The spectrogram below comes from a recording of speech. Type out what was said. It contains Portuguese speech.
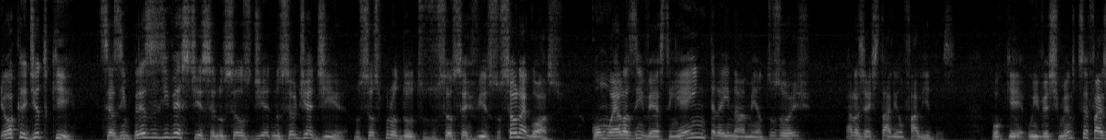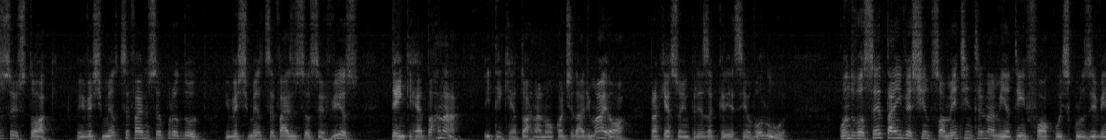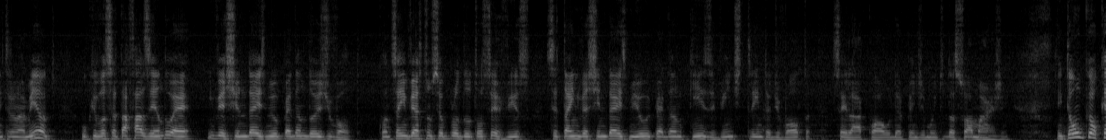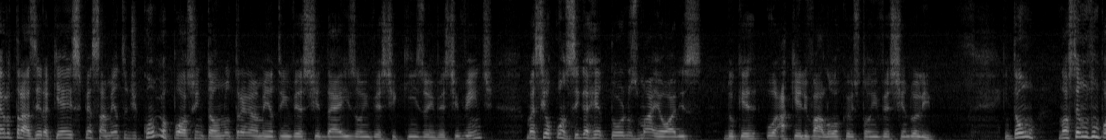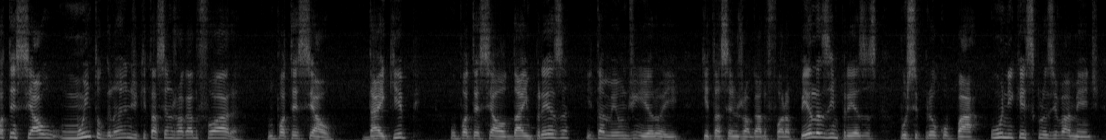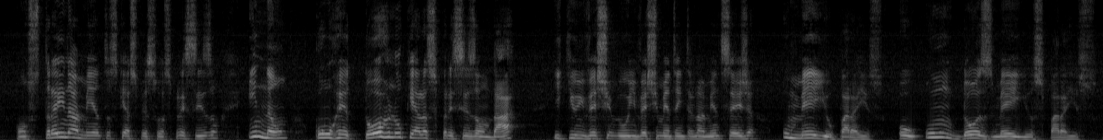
eu acredito que se as empresas investissem no, seus dia, no seu dia a dia, nos seus produtos, nos seus serviços, no seu negócio, como elas investem em treinamentos hoje, elas já estariam falidas. Porque o investimento que você faz no seu estoque, o investimento que você faz no seu produto, o investimento que você faz no seu serviço, tem que retornar. E tem que retornar numa quantidade maior para que a sua empresa cresça e evolua. Quando você está investindo somente em treinamento em foco exclusivo em treinamento, o que você está fazendo é investindo 10 mil e pegando 2 de volta. Quando você investe no seu produto ou serviço, você está investindo 10 mil e pegando 15, 20, 30 de volta, sei lá qual, depende muito da sua margem. Então o que eu quero trazer aqui é esse pensamento de como eu posso então no treinamento investir 10 ou investir 15 ou investir 20, mas se eu consiga retornos maiores do que aquele valor que eu estou investindo ali. Então nós temos um potencial muito grande que está sendo jogado fora um potencial da equipe, um potencial da empresa e também um dinheiro aí que está sendo jogado fora pelas empresas por se preocupar única e exclusivamente com os treinamentos que as pessoas precisam e não com o retorno que elas precisam dar e que o, investi o investimento em treinamento seja o meio para isso ou um dos meios para isso.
